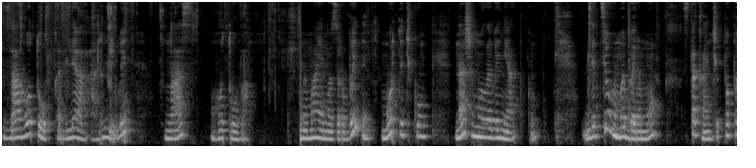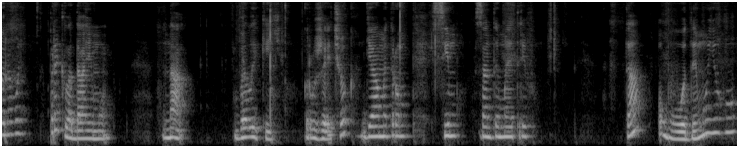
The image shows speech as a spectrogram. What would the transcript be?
Заготовка для гриви у нас готова. Ми маємо зробити морточку нашому левенятку. Для цього ми беремо стаканчик паперовий, прикладаємо на великий кружечок діаметром 7 см та обводимо його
